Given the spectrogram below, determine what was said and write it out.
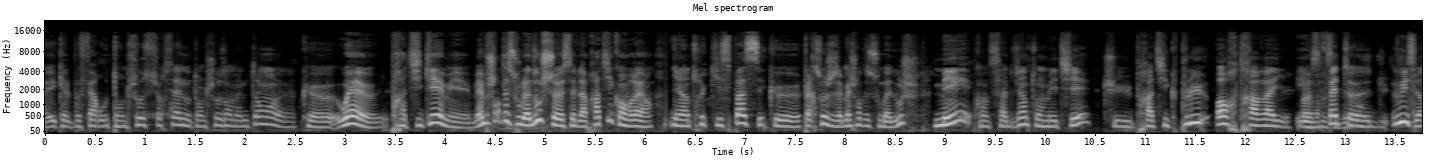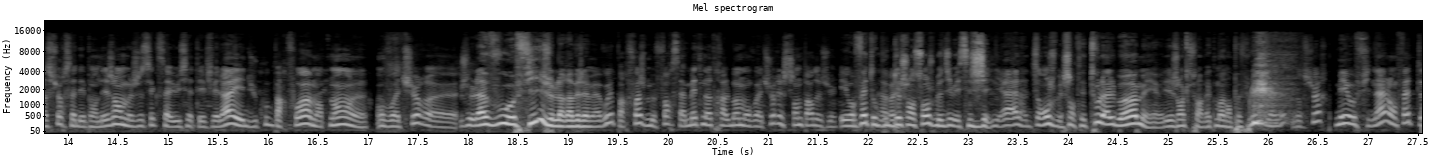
et qu'elle peut faire autant de choses sur scène, autant de choses en même temps. que ouais, pratiquer, mais même chanter sous la douche, c'est de la pratique en vrai. Hein. Il y a un truc qui se passe, c'est que perso, j'ai jamais chanté sous ma douche, mais quand ça devient ton métier, tu pratiques plus hors travail. Et bah, en fait, euh, oui, bien sûr, ça dépend des gens, mais je sais que ça a eu cet effet-là, et du coup, parfois, maintenant, euh, en voiture, euh, je l'avoue aux filles, je leur avais jamais avoué, parfois, je me force à mettre notre album en voiture et je chante par dessus. Et en fait, au bout ah de deux chansons, je me dis mais c'est génial, attends, je vais chanter tout l'album, et les gens qui sont avec moi n'en peuvent plus, bien sûr. Mais au final, en fait,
